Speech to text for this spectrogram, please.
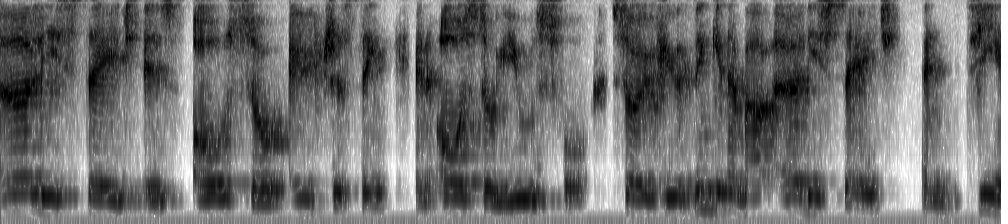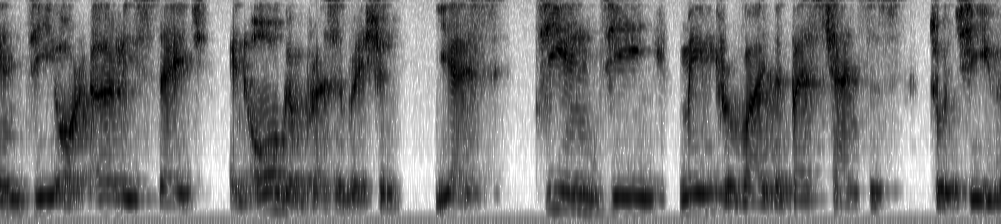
early stage is also interesting and also useful. So if you're thinking about early stage and TNT or early stage in organ preservation, yes, TNT may provide the best chances to achieve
